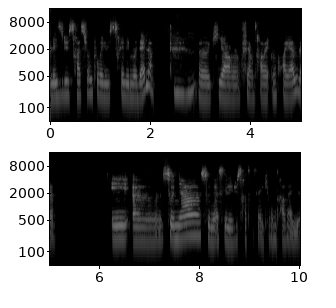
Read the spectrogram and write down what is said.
les illustrations pour illustrer les modèles, mhm. qui a fait un travail incroyable. Et Sonia, Sonia c'est l'illustratrice avec qui on travaille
